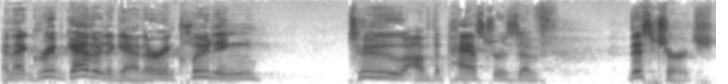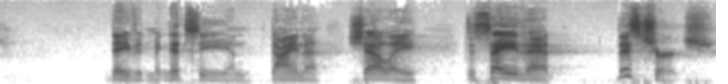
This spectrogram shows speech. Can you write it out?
And that group gathered together, including two of the pastors of this church, David McNitsy and Dinah Shelley, to say that this church,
